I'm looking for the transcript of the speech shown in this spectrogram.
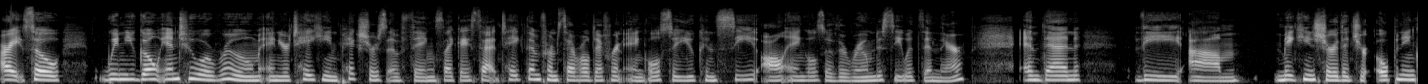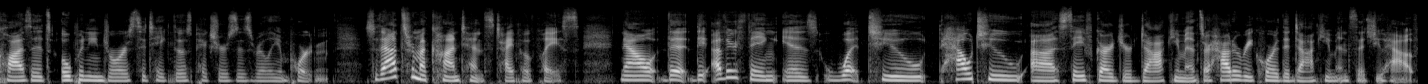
All right, so when you go into a room and you're taking pictures of things, like I said, take them from several different angles so you can see all angles of the room to see what's in there. And then the um, making sure that you're opening closets, opening drawers to take those pictures is really important. So that's from a contents type of place. Now, the the other thing is what to how to uh, safeguard your documents or how to record the documents that you have.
